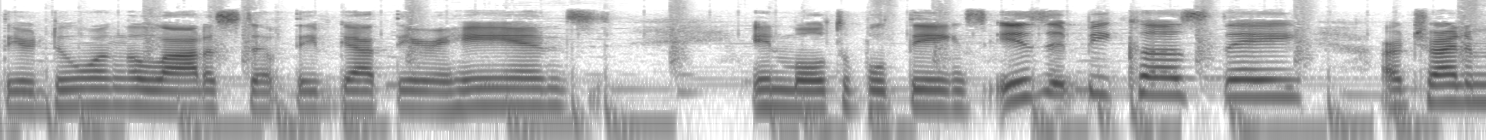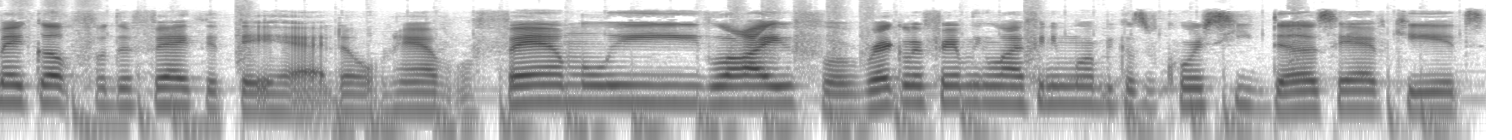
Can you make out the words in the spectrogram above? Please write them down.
They're doing a lot of stuff. They've got their hands in multiple things. Is it because they are trying to make up for the fact that they had don't have a family life or regular family life anymore? Because of course he does have kids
